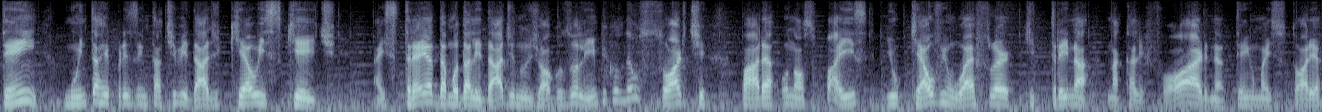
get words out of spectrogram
tem muita representatividade, que é o skate. A estreia da modalidade nos Jogos Olímpicos deu sorte para o nosso país e o Kelvin Weffler, que treina na Califórnia, tem uma história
